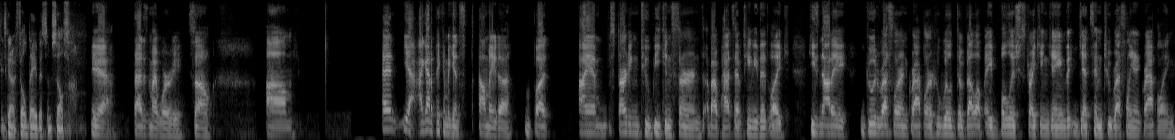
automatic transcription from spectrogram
He's going to Phil Davis himself. Yeah, that is my worry. So, um, and yeah, I got to pick him against Almeida, but I am starting to be concerned about Pat Sabatini that like he's not a good wrestler and grappler who will develop a bullish striking game that gets him to wrestling and grappling,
